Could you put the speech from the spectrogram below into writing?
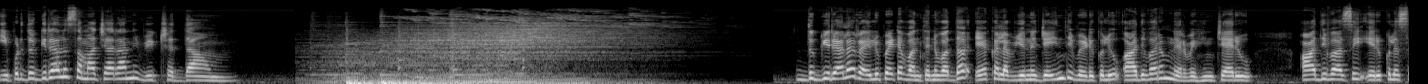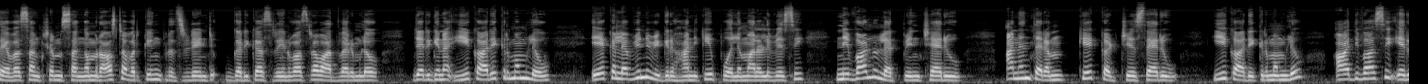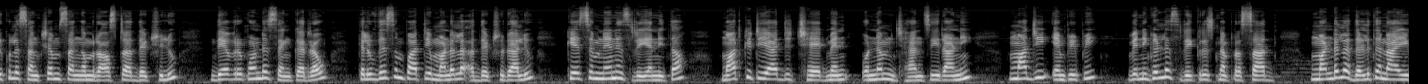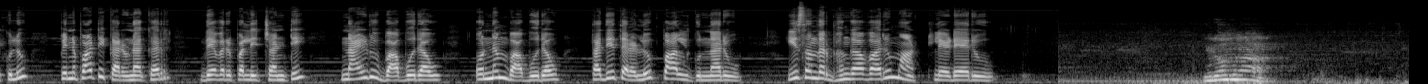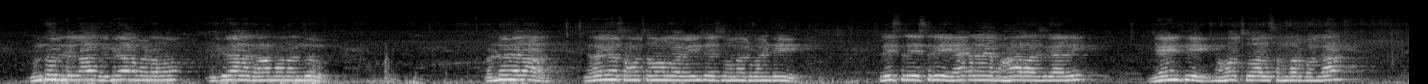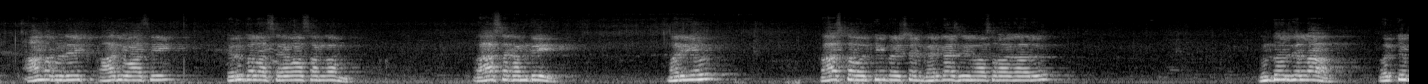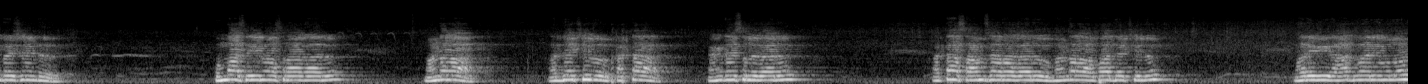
ఇప్పుడు దుగ్గిరాల సమాచారాన్ని వీక్షిద్దాం. దుగ్గిరాల రైలుపేట వంతెన వద్ద ఏకలవ్యుని జయంతి వేడుకలు ఆదివారం నిర్వహించారు. ఆదివాసీ ఎరుకుల సేవా సంక్షేమ సంఘం రాష్ట్ర వర్కింగ్ ప్రెసిడెంట్ గరికా శ్రీనివాసరావు ఆధ్వర్యంలో జరిగిన ఈ కార్యక్రమంలో ఏకలవ్యుని విగ్రహానికి పూలమాలలు వేసి నివాళులర్పించారు. అనంతరం కేక్ కట్ చేశారు. ఈ కార్యక్రమంలో ఆదివాసీ ఎరుకుల సంక్షేమ సంఘం రాష్ట్ర అధ్యక్షులు దేవరకొండ శంకర్రావు తెలుగుదేశం పార్టీ మండల అధ్యక్షురాలు Kesamneni Sri Anitha market yard chairman Unnam Jhansi Rani మాజీ ఎంపీపీ వెనిగళ్ళ శ్రీకృష్ణ ప్రసాద్ మండల దళిత నాయకులు పినపాటి కరుణాకర్ దేవరపల్లి చంటి నాయుడు బాబురావు ఉన్నం బాబురావు తదితరులు పాల్గొన్నారు. ఈ సందర్భంగా వారు మాట్లాడారు. ఈ రోజున గుంటూరు జిల్లా దుగ్గిరాల మండలం దుగ్గిరాల గ్రామానందు రెండు వేల ఇరవై సంవత్సరంలో వేయించేసి ఉన్నటువంటి శ్రీ శ్రీ శ్రీ ఏకలయ మహారాజు గారి జయంతి మహోత్సవాల సందర్భంగా ఆంధ్రప్రదేశ్ ఆదివాసీ ఎరుకల సేవా సంఘం రాష్ట్ర కమిటీ మరియు రాష్ట్ర వర్కింగ్ ప్రెసిడెంట్ గరికా శ్రీనివాసరావు గారు గుంటూరు జిల్లా వర్కింగ్ ప్రెసిడెంట్ కుమ్మా శ్రీనివాసరావు గారు మండల అధ్యక్షులు కట్ట వెంకటేశ్వర్లు గారు కట్టా సాంబశివరావు గారు మండల ఉపాధ్యక్షులు. మరి వీరి ఆధ్వర్యంలో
